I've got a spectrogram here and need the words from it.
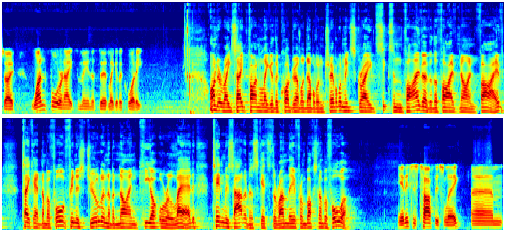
So one, four, and eight for me in the third leg of the quaddy. On to race eight, final leg of the quadrella double and treble, a mixed grade six and five over the five nine five. Take out number four, Finish Jewel, and number nine, Kia Ora Lad. Ten, Miss Artemis gets the run there from box number four. Yeah, this is tough, this leg. Um,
